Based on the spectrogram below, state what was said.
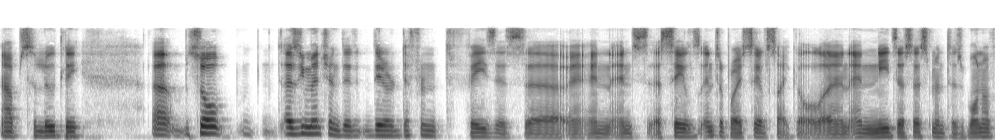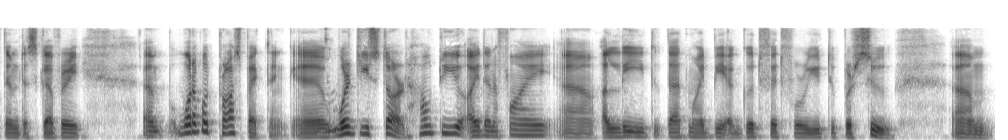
Absolutely um, so, as you mentioned, there are different phases uh, and and sales enterprise sales cycle, and, and needs assessment is one of them. Discovery. Um, what about prospecting? Uh, mm-hmm. Where do you start? How do you identify uh, a lead that might be a good fit for you to pursue? Um,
